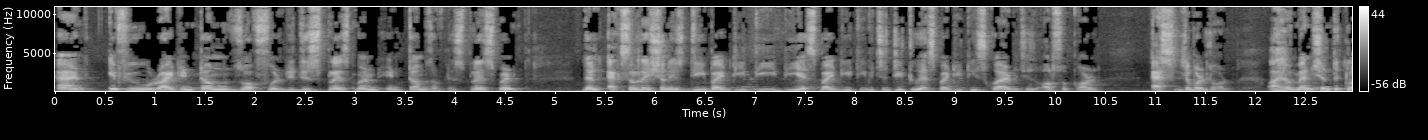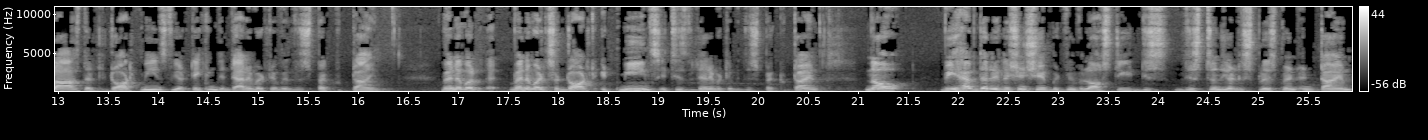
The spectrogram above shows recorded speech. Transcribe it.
And if you write in terms of uh, the displacement, in terms of displacement, then acceleration is d by dt, ds by dt, which is d2s by dt squared, which is also called s double dot. I have mentioned the class that dot means we are taking the derivative with respect to time. Whenever, whenever it's a dot, it means it is the derivative with respect to time. Now, we have the relationship between velocity, dis distance or displacement and time,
